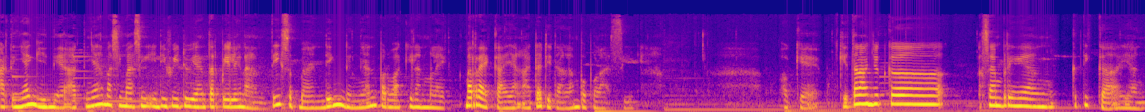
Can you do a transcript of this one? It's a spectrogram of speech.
Artinya gini ya, artinya masing-masing individu yang terpilih nanti sebanding dengan perwakilan mereka yang ada di dalam populasi. Oke, kita lanjut ke sampling yang ketiga yang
